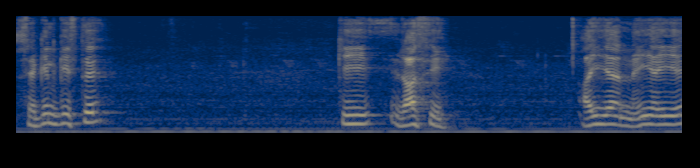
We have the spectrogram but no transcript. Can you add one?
सेकंड किस्त की राशि आई है, नहीं आई है।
